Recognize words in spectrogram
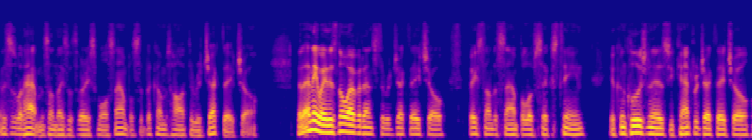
And this is what happens sometimes with very small samples. It becomes hard to reject HO. But anyway, there's no evidence to reject HO based on the sample of 16. Your conclusion is you can't reject HO.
